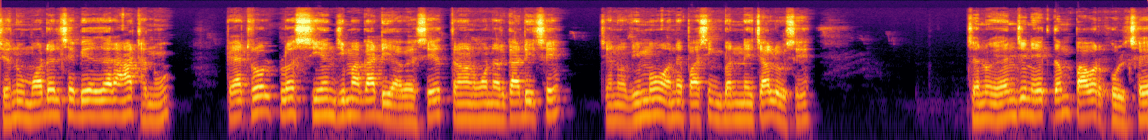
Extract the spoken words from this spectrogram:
જેનું મોડલ છે બે હજાર આઠનું. પેટ્રોલ પ્લસ સીએનજીમાં ગાડી આવે છે, ત્રણ ઓનર ગાડી છે, જેનો વીમો અને પાસિંગ બંને ચાલુ છે, જેનું એન્જિન એકદમ પાવરફુલ છે.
